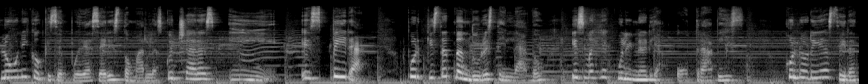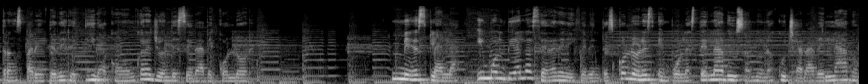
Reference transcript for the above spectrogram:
Lo único que se puede hacer es tomar las cucharas y... ¡Espera! ¿Por qué está tan duro este helado? Es magia culinaria otra vez. Colorea cera transparente derretida con un crayón de cera de color. Mézclala y moldea la cera de diferentes colores en bolas de helado usando una cuchara de helado.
